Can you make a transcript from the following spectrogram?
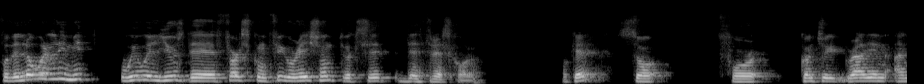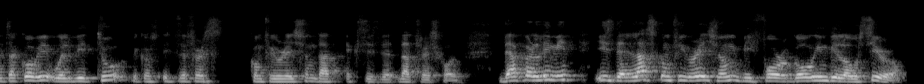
For the lower limit, we will use the first configuration to exceed the threshold. Okay, so for conjugate gradient and Jacobi will be two because it's the first configuration that exceeds that threshold. The upper limit is the last configuration before going below zero.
